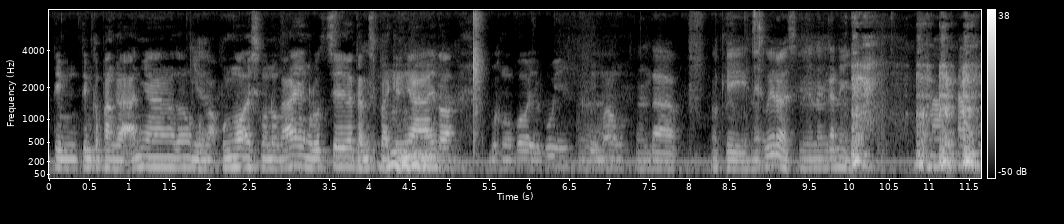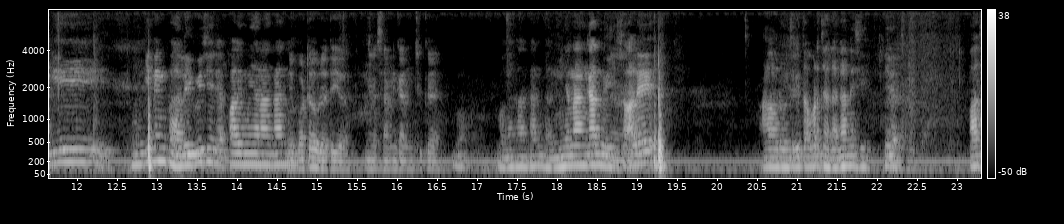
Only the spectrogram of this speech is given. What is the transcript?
tim tim kebanggaannya atau Iya. bengok bengok es ngono kae ngelucu dan sebagainya itu buah ngopo ya kuwi kuwi Hmm. mau Mantap. Oke, nek Wiros menyenangkan nih. menyenangkan iki mungkin yang Bali gue sih yang paling menyenangkan Ya padha berarti ya, mengesankan juga. menyenangkan dan menyenangkan wi soalnya ah udah cerita perjalanan nih sih iya pas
